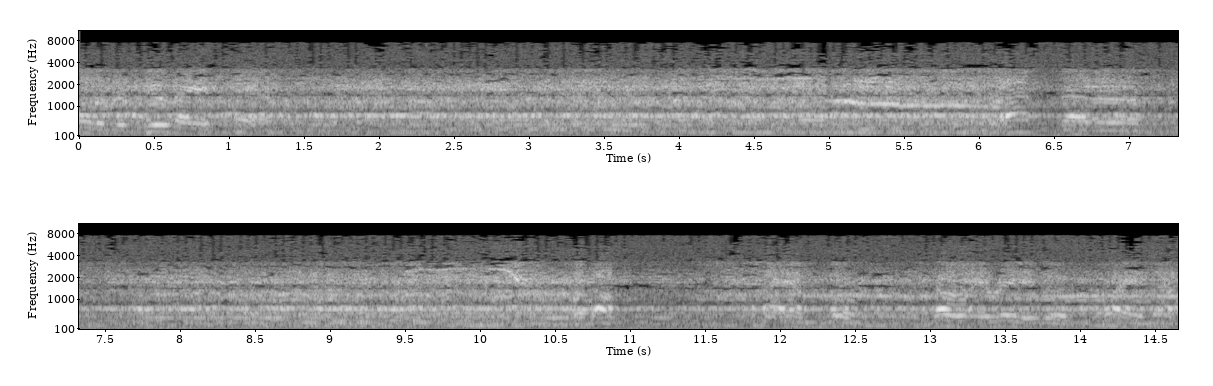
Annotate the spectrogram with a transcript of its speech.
the two by. That's the to that.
